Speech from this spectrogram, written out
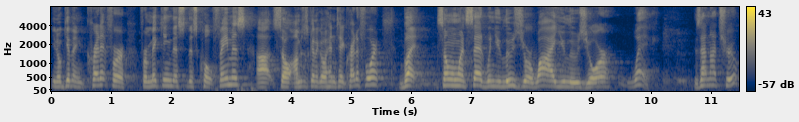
you know, given credit for, for making this, this quote famous, uh, so I'm just going to go ahead and take credit for it. But someone once said, when you lose your why, you lose your way. Is that not true?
